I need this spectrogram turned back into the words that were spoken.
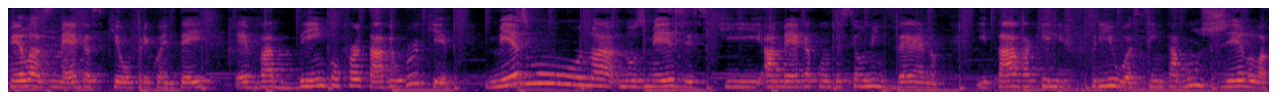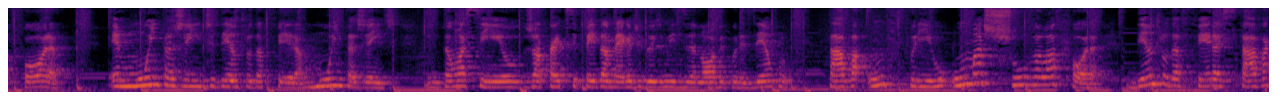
pelas megas que eu frequentei, é vá bem confortável, porque mesmo na, nos meses que a mega aconteceu no inverno e tava aquele frio assim, tava um gelo lá fora, é muita gente dentro da feira, muita gente. Então, assim, eu já participei da Mega de 2019, por exemplo, tava um frio, uma chuva lá fora. Dentro da feira estava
